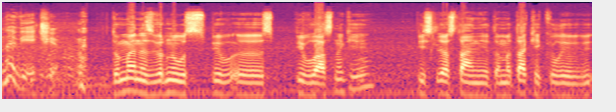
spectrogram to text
на вечі. До мене звернулися спів, е, співвласники після останньої там атаки, коли е,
